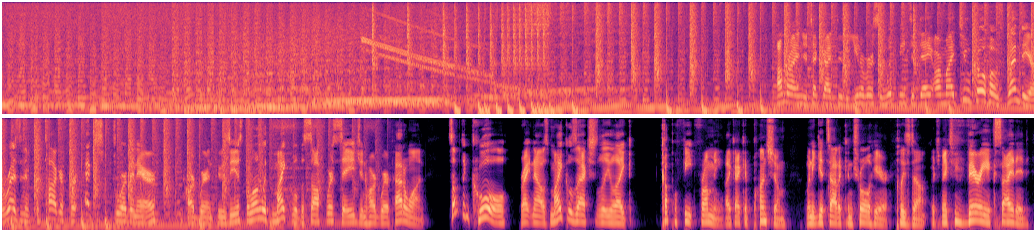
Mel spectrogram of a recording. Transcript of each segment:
I'm Ryan, your tech guide through the universe, and with me today are my two co-hosts, Wendy, a resident photographer extraordinaire, the hardware enthusiast, along with Michael, the software sage and hardware padawan. Something cool right now is Michael's actually like couple feet from me, like I could punch him when he gets out of control here, Please don't. which makes me very excited.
